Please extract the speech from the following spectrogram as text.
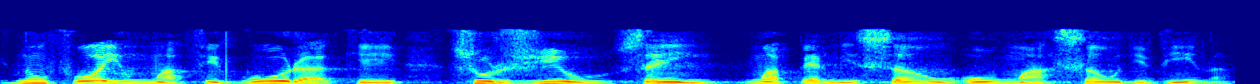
não foi uma figura que surgiu sem uma permissão ou uma ação divina.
